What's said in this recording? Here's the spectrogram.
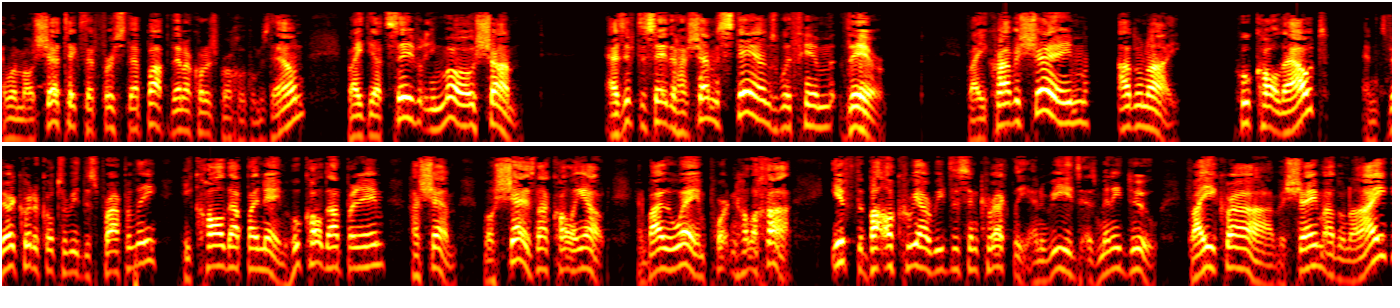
And when Moshe takes that first step up, then HaKadosh Baruch Hu comes down. As if to say that Hashem stands with him there. Vayikra Adonai. Who called out? And it's very critical to read this properly. He called out by name. Who called out by name? Hashem. Moshe is not calling out. And by the way, important halacha. If the Baal Kriya reads this incorrectly and reads as many do, Vayikra v'shem Adonai,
